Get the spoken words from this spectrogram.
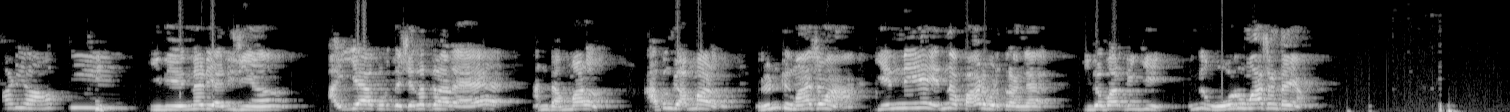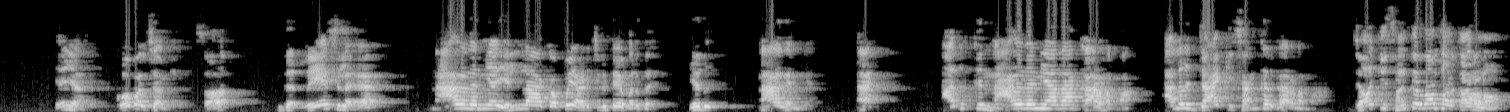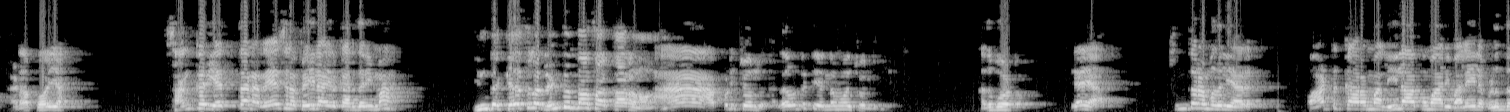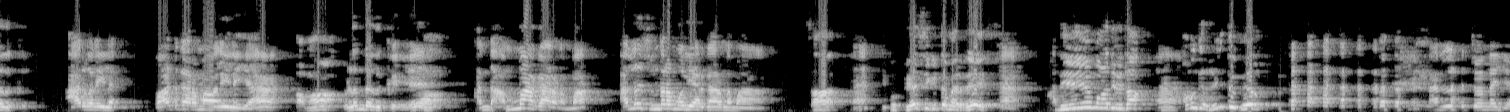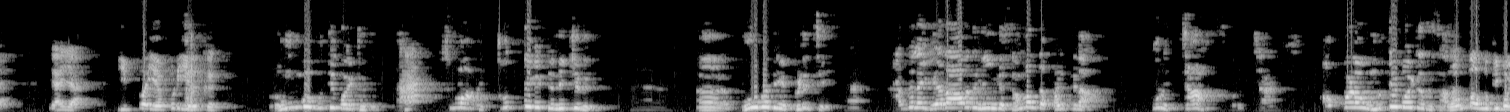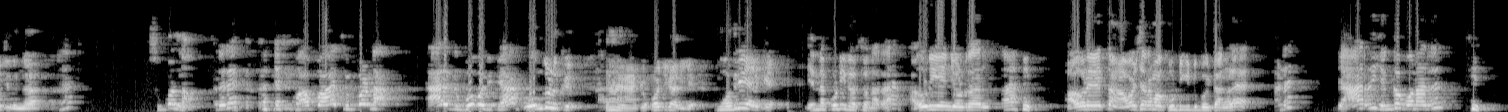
அடி ஆப்பி இது என்னடி அதிசயம்? ஐயா கொடுத்த செல்லத்தினால அந்த அம்மாளும் அவங்க அம்மாளும் ரெண்டு மாசமா என்னையே என்ன பாடுபடுத்துறாங்க? இத பாரு டிங்கி. இன்னும் ஒரு மாசம் டைம் ஏய்யா கோபால்சாமி சார் இந்த ரேஸ்ல நாககன்யா எல்லா கப்பையும் அடிச்சுக்கிட்டே வருது. எது? நாககன்யா? அதுக்கு நாககன்யா தான் காரணமா? அல்லது ஜாக்கி சங்கர் காரணமா? ஜாக்கி சங்கர் தான் சார் காரணம். அடா போய்யா. சங்கர் எத்தனை ரேஸ்ல ஃபெயில் ஆயிருக்காரு தெரியுமா? இந்த கேஸ்ல ரெண்டும் தான் சார் காரணம். அப்படி சொல்லு. அதை விட்டுட்டு என்னமோ சொல்லுங்க அது போட்டும். ஏயா சுந்தர முதலியாரு பாட்டுக்காரம்மா லீலா குமாரி வலையில விழுந்ததுக்கு. ஆறு வலையில? பாட்டுக்காரம்மா வலையிலையா ஆமா. விழுந்ததுக்கு. அந்த அம்மா காரணமா? அல்லது சுந்தர முதலியார் காரணமா? சார்? இப்ப. அதே மாதிரி தான். ஆ. அவங்க ரெண்டு பேரும். நல்லா சொன்னையா ஏய்யா இப்ப எப்படி இருக்கு? ரொம்ப புத்தி போயிட்டுது. ஆ? சும்மா அப்படி தொத்திக்கிட்டு நிக்குது. பூபதியை பிடிச்சு அதுல ஏதாவது நீங்க சம்பந்தப்படுத்தினா ஒரு சான்ஸ் ஒரு சான்ஸ் அவ்வளவு முத்தி போயிட்டது சார். ரொம்ப முத்தி போச்சுதுங்க. சுப்பண்ணா. அடடே, பாப்பா சுப்பண்ணா. யாருக்கு பூபதிக்கா? உங்களுக்கு. போச்சுக்காதீங்க. முதலியா இருக்கு. என்ன கூட்டிட்டு வர சொன்னாரா? அவரு ஏன் சொல்றாரு? அவரே அவசரமா கூட்டிக்கிட்டு போயிட்டாங்களே. யாரு? எங்க போனாரு?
